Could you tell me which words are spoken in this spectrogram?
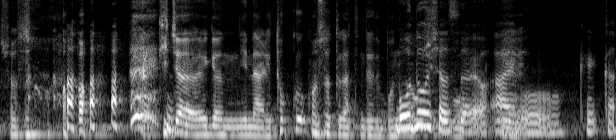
셔서 기자회견 이날이 토크 콘서트 같은 데도 못, 못. 오셨어요. 예. 아이고. 그러니까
